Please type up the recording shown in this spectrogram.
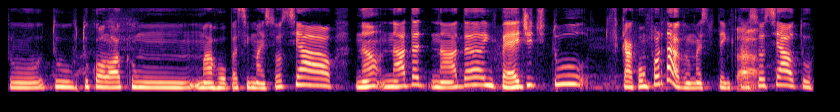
Tu, tu, tu coloca um- uma roupa assim mais social, não nada nada impede de tu ficar confortável, mas tu tem que Tá. estar social, tu,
